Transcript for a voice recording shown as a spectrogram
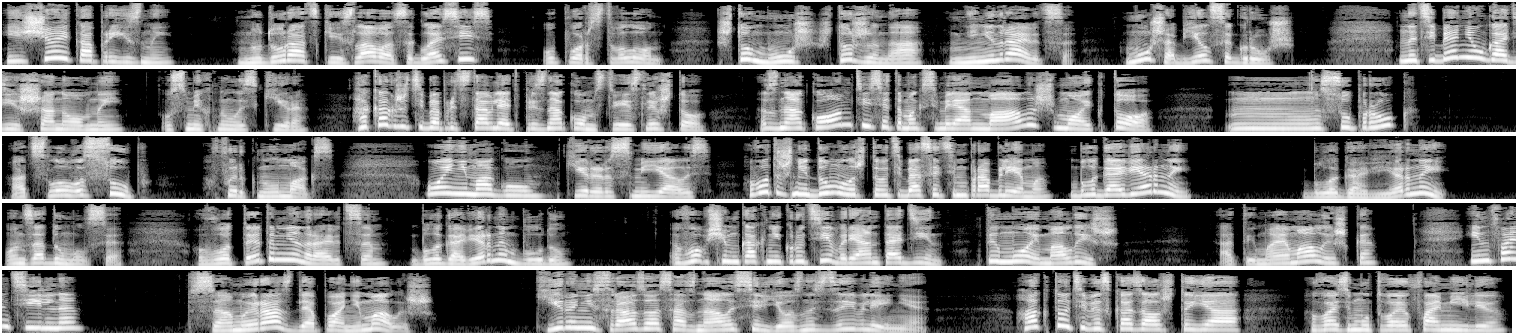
«Еще и капризный». «Ну, дурацкие слова, согласись», — упорствовал он. «Что муж, что жена. Мне не нравится. Муж объелся груш». «На тебя не угодишь, шановный», — усмехнулась Кира. «А как же тебя представлять при знакомстве, если что? Знакомьтесь, это Максимилиан Малыш мой, кто? М -м, супруг?» «От слова «суп», — фыркнул Макс. «Ой, не могу», — Кира рассмеялась. «Вот уж не думала, что у тебя с этим проблема. Благоверный?» «Благоверный?» — он задумался. «Вот это мне нравится. Благоверным буду». «В общем, как ни крути, вариант один. Ты мой малыш». «А ты моя малышка». «Инфантильно». «В самый раз для пани малыш». Кира не сразу осознала серьезность заявления. «А кто тебе сказал, что я возьму твою фамилию?»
